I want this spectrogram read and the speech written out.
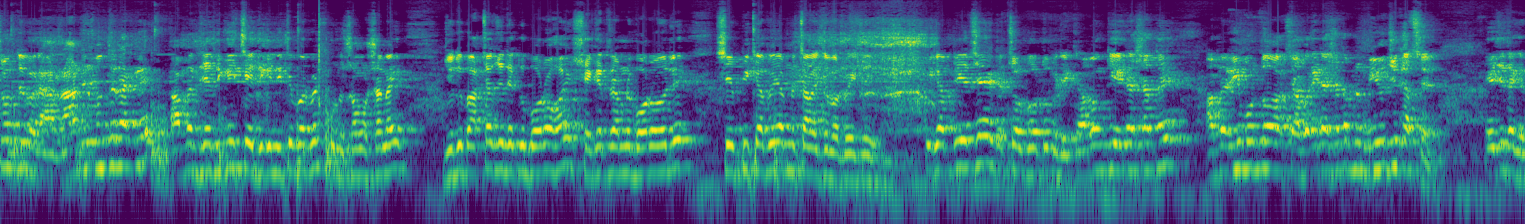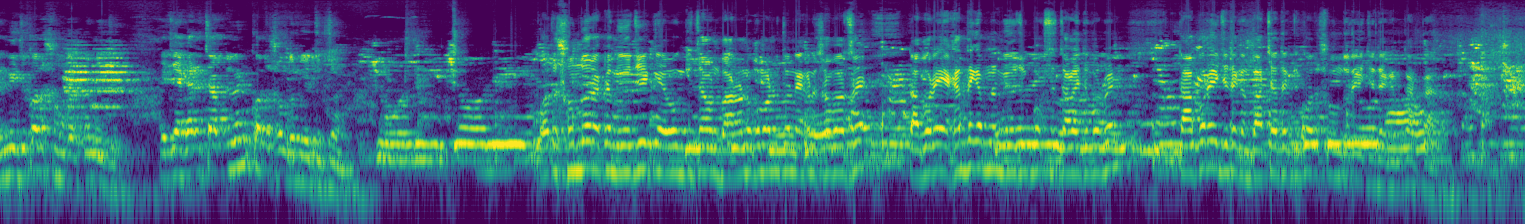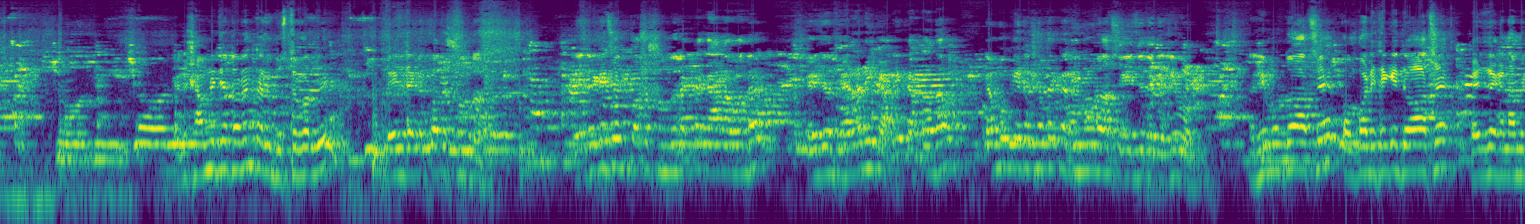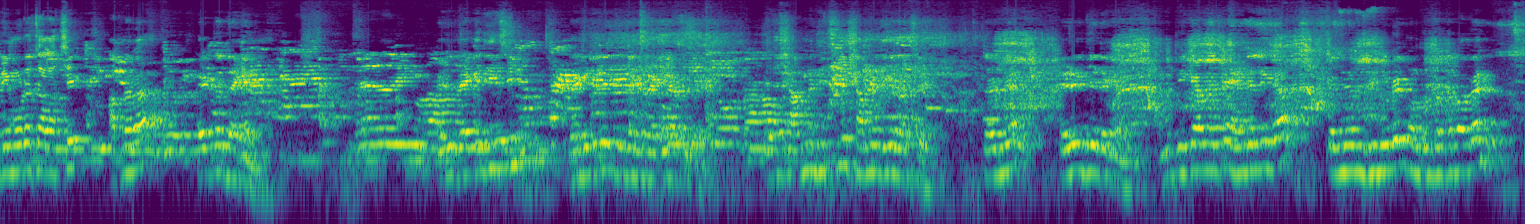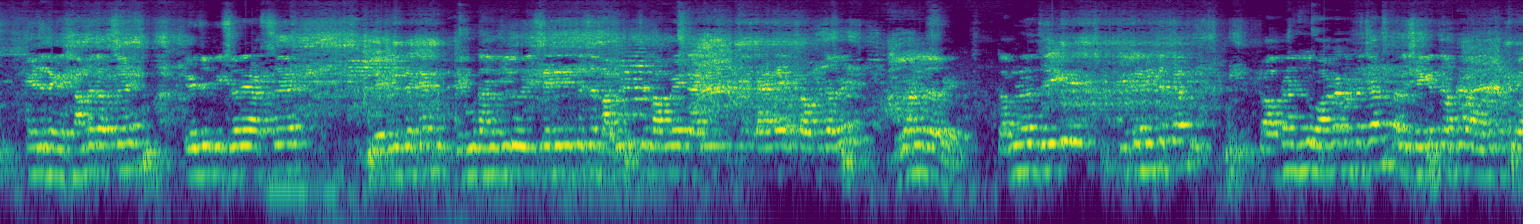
চলতে পারে। আর রানের মধ্যে রাখলে আপনার যেদিকে ইচ্ছে এদিকে নিতে পারবেন, কোনো সমস্যা নাই। যদি বাচ্চা যদি একটু বড় হয়, সেক্ষেত্রে আপনি বড় হলে সে পিক আপে আপনি চালাতে পারবে এই যে পিক আপ দিয়েছে, এটা চলবে অটোমেটিক এবং কি এটার সাথে আপনার রিমোট দেওয়া আছে, আবার এটার সাথে আপনার মিউজিক আছে। এই যে দেখেন মিউজিক কত সুন্দর মিউজিক এই যে এখানে চাপ দেবেন, কত সুন্দর মিউজিক চলে কত সুন্দর একটা মিউজিক এবং যেমন বাড়ানো কমানোর জন্য এখানে সব আছে। তারপরে এখান থেকে আপনার মিউজিক বক্সে চালাইতে পারবেন। তারপরে এই যে দেখেন বাচ্চাদেরকে কত সুন্দর এই যে দেখেন কাকা সামনে দিয়ে ধরেন, তাহলে বুঝতে পারবে। এই যে দেখেন কত সুন্দর। এই দেখেছেন কত সুন্দর একটা গান আমাদের। এই যে ফেরারি গান এই দাম এবং এটার সাথে একটা রিমোট আছে, এই যে দেখেন রিমোট রিমোট দেওয়া আছে কোম্পানি থেকে দেওয়া আছে। এই দেখেন, আমি রিমোটে চালাচ্ছি। আপনারা একটু দেখেন। দেখে দিয়েছি, দেখে দিলে এই যে দেখেন রেখে আসছে এই যে সামনে দিচ্ছি, সামনে দিকে যাচ্ছে। তাহলে এই যে দেখেন, আমি পিকআপ হচ্ছে হ্যান্ডেলিংটা রিমোটে কন্ট্রোল করতে দেখেন, সামনে যাচ্ছে আসছে। দেখেন আমি যাবে যাবে। তো আপনারা যে এটা নিতে চান, তো আপনারা যদি অর্ডার করতে চান, তাহলে সেক্ষেত্রে আপনারা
